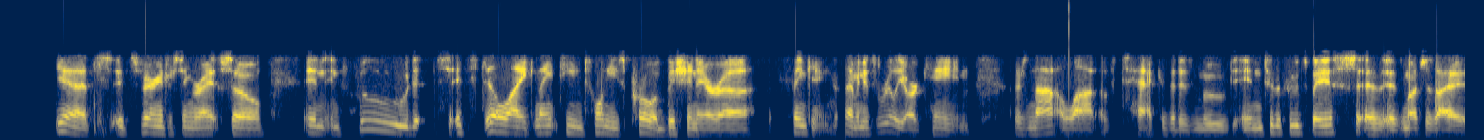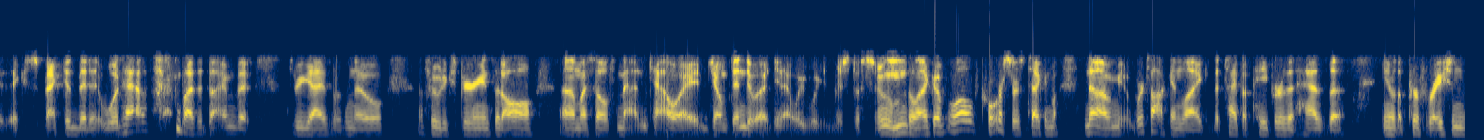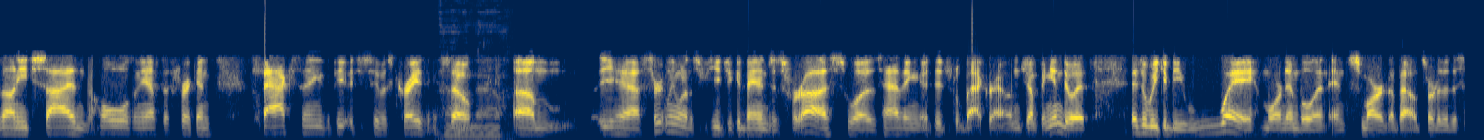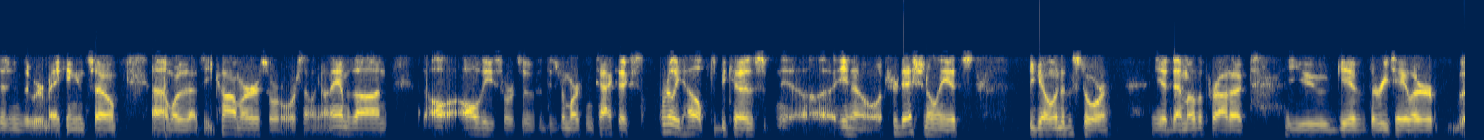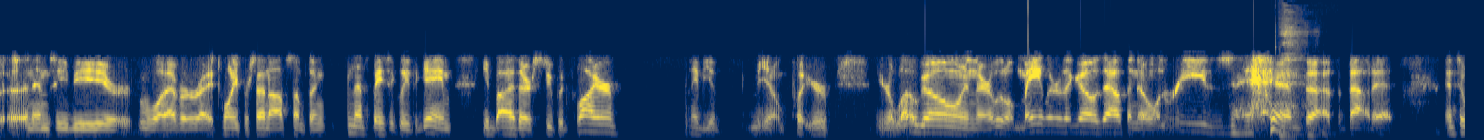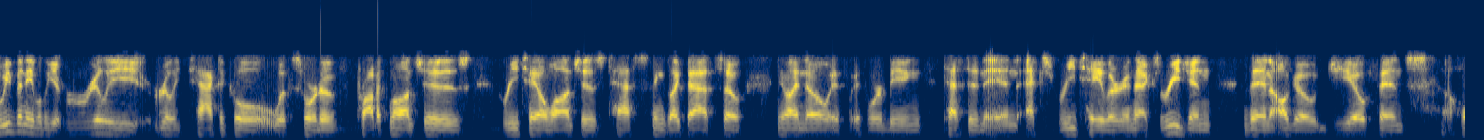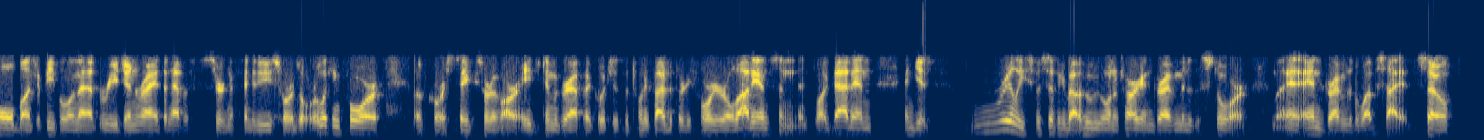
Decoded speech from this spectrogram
Yeah, it's it's very interesting, right? So in in food, it's still like 1920s prohibition era thinking. I mean, it's really arcane. There's not a lot of tech that has moved into the food space as, as much as I expected that it would have by the time that three guys with no food experience at all, uh, myself, Matt, and Callaway, jumped into it. You know, we, we just assumed like, well, of course there's tech. No, I mean, we're talking like the type of paper that has the, you know, the perforations on each side and the holes, and you have to fricking fax things. It just it was crazy. Oh, so, no. um, yeah, certainly one of the strategic advantages for us was having a digital background jumping into it, is that we could be way more nimble and, and smart about sort of the decisions that we were making. And so, um, whether that's e-commerce or, or selling on Amazon, all, all these sorts of digital marketing tactics really helped because, uh, you know, traditionally it's you go into the store, you demo the product, you give the retailer an MCB or whatever, right, 20% off something, and that's basically the game. You buy their stupid flyer maybe you you know put your your logo in their little mailer that goes out that no one reads and uh, that's about it. And so we've been able to get really really tactical with sort of product launches retail launches tests things like that. So you know i know if if we're being tested in x retailer in x region then I'll go geofence a whole bunch of people in that region, right, that have a certain affinity towards what we're looking for. Of course, take sort of our age demographic, which is the 25 to 34 year old audience, and, and plug that in and get really specific about who we want to target and drive them into the store and, and drive them to the website. So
